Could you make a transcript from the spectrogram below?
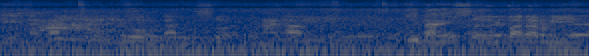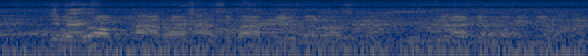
นี้นะครับร่วมกันสวดมนต์ข้ามปีที่ไหนเสริมบารมีที่ไหนรอบ 555 ปีเมืองนครศรีมาที่รานยาโมแห่งนี้นะครับ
